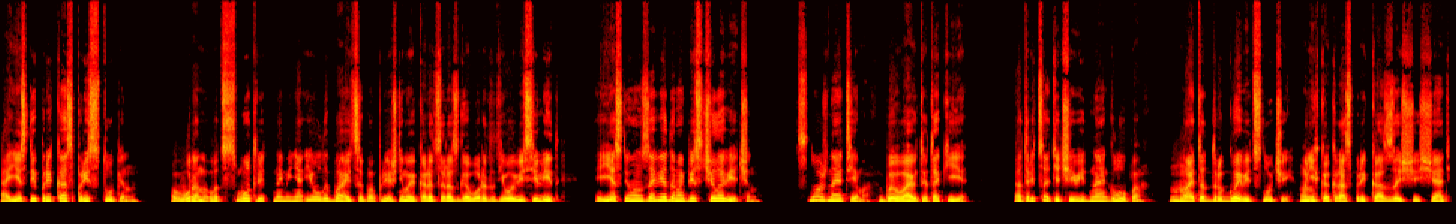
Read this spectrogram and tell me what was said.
А если приказ приступен? Ворон вот смотрит на меня и улыбается по-прежнему, и, кажется, разговор этот его веселит. Если он заведомо бесчеловечен. Сложная тема. Бывают и такие. Отрицать очевидное глупо. Но это другой ведь случай. У них как раз приказ защищать.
